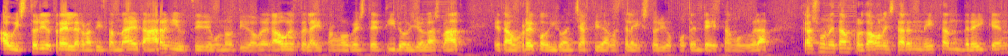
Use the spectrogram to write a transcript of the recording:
hau historio trailer bat izan da, eta argi utzi digun noti doge, gau ez dela izango beste tiro jolas bat, eta aurreko hiru ez dela historio potentea izango duela, kasu honetan protagonistaren Nathan Drakeen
